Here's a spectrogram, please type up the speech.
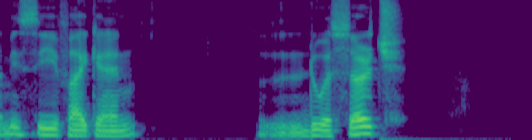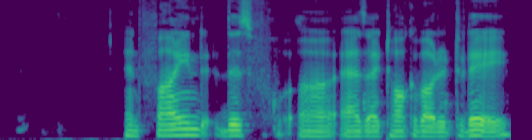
Let me see if I can do a search and find this uh, as I talk about it today.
